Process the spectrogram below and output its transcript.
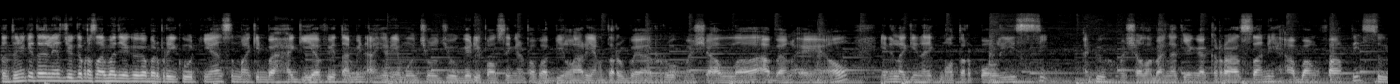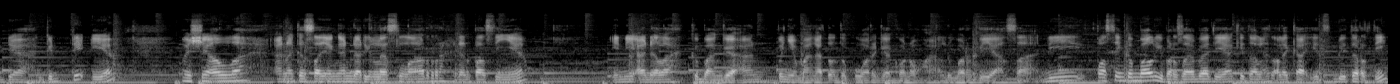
Tentunya kita lihat juga persahabat ya ke kabar berikutnya, semakin bahagia vitamin akhirnya muncul juga di postingan Papa Bilar yang terbaru, Masya Allah, Abang El, ini lagi naik motor polisi. Aduh, Masya Allah banget ya, nggak kerasa nih Abang Fatih sudah gede ya. Masya Allah, anak kesayangan dari Leslar dan pastinya ini adalah kebanggaan penyemangat untuk keluarga Konoha, luar biasa. Di posting kembali persahabat ya, kita lihat oleh Kak It's B30.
